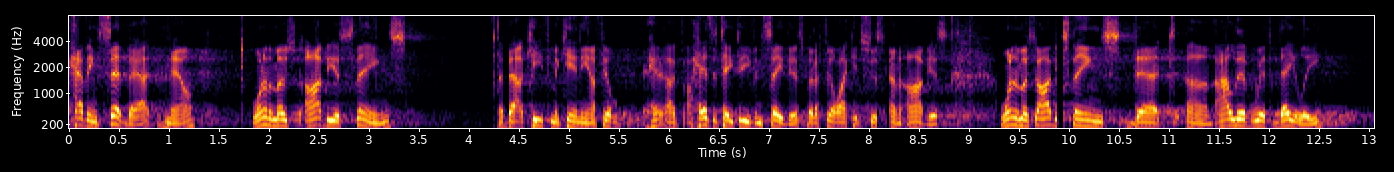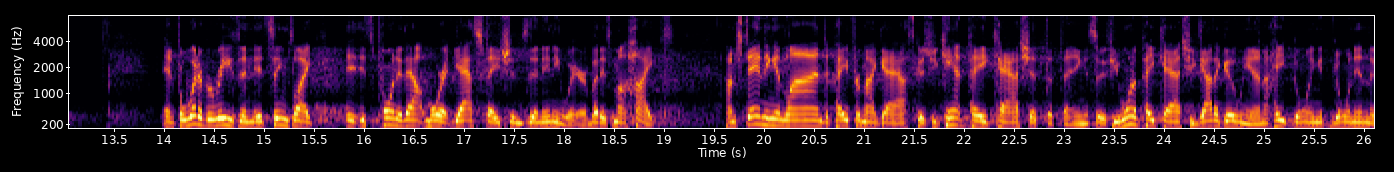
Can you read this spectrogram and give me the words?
Having said that, now, one of the most obvious things about Keith McKinney, I feel I hesitate to even say this, but I feel like it's just kind of obvious. One of the most obvious things that um, I live with daily and for whatever reason, it seems like it's pointed out more at gas stations than anywhere, but it's my height. I'm standing in line to pay for my gas because you can't pay cash at the thing. And so if you want to pay cash, you got to go in. I hate going, going in the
